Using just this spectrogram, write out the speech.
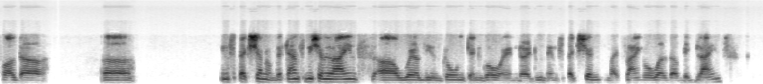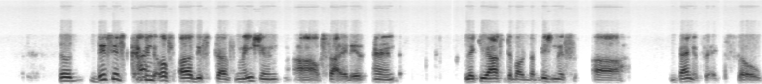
for the uh, inspection of the transmission lines uh, where the drone can go and uh, do the inspection by flying over the big lines. So this is kind of uh, this transformation uh, side is, and like you asked about the business uh, benefits. So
